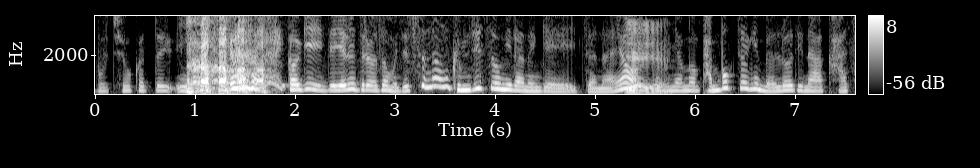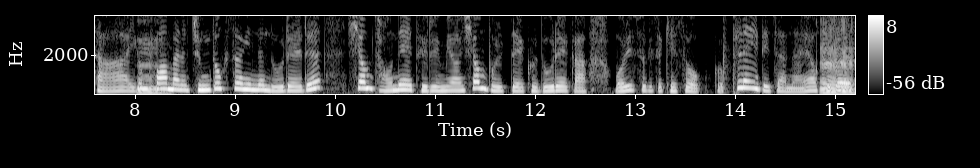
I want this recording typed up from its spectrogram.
뭐 주옥 같은 예. 거기 이제 예를 들어서 뭐 이제 수능 금지송이라는 게 있잖아요. 예, 예. 왜냐하면 반복적인 멜로디나 가사 이거 음. 포함하는 중독성 있는 노래를 시험 전에 들으면 시험 볼 때 그 노래가 머릿속에서 계속 그 플레이 되잖아요. 그걸 예.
